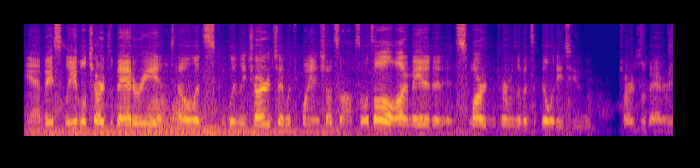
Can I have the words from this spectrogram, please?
And basically it will charge the battery until it's completely charged, at which point it shuts off. So it's all automated and smart in terms of its ability to charge the battery.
